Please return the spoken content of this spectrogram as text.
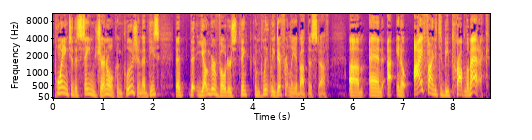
pointing to the same general conclusion that these, that, that younger voters think completely differently about this stuff. Um, and, I, you know, I find it to be problematic.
